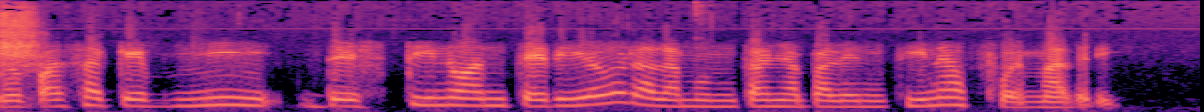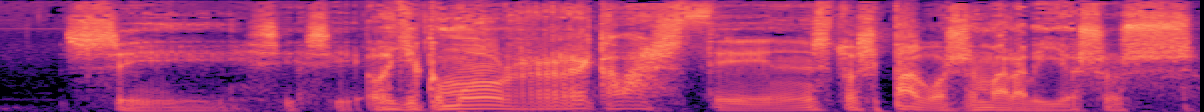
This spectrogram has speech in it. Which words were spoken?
Lo que pasa que mi destino anterior a la montaña palentina fue Madrid. Sí, sí, sí. Oye, ¿cómo recabaste en estos pagos maravillosos?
